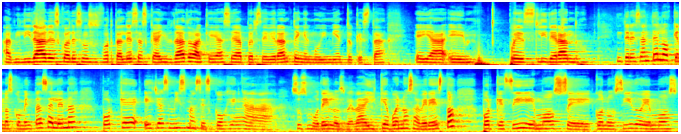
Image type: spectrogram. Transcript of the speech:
habilidades, cuáles son sus fortalezas que ha ayudado a que ella sea perseverante en el movimiento que está ella eh, pues liderando. Interesante lo que nos comenta Selena, porque ellas mismas escogen a sus modelos, ¿verdad? Y qué bueno saber esto, porque sí hemos eh, conocido, hemos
